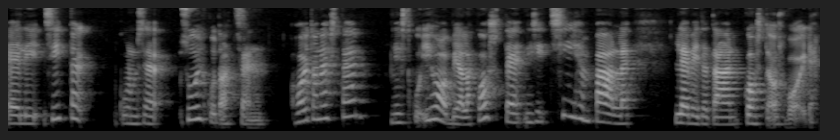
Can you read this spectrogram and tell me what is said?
Eli sitten kun se suihkutat sen hoitonesteen, niin sitten kun iho on vielä kostea, niin sitten siihen päälle levitetään kosteusvoide.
